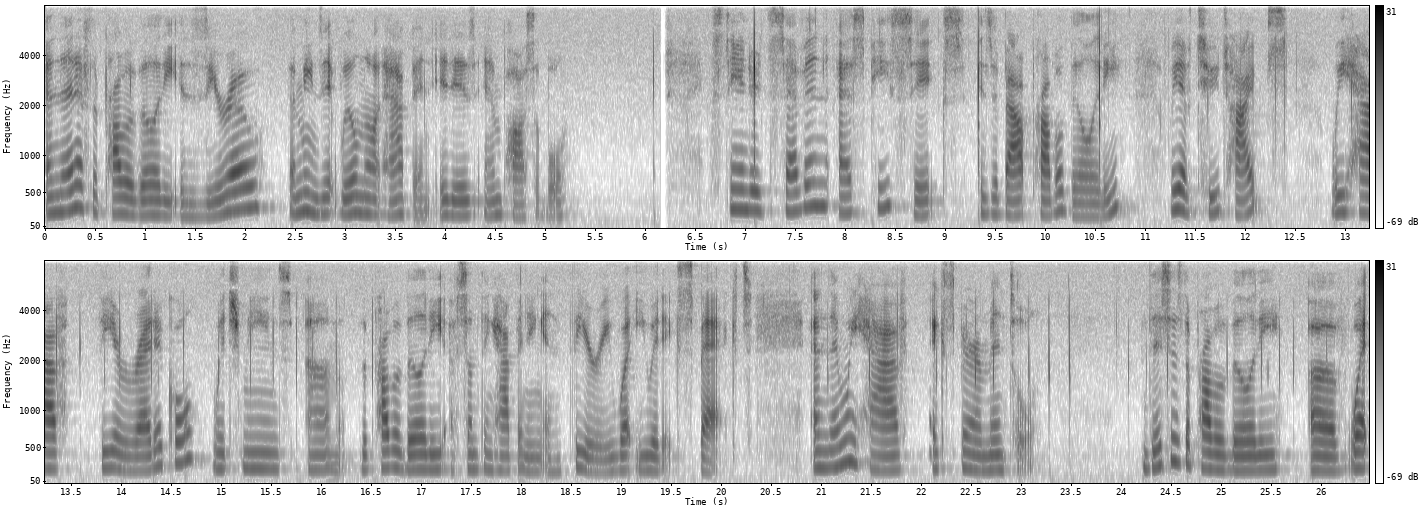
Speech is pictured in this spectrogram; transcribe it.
And then if the probability is zero, that means it will not happen. It is impossible. Standard 7 SP6 is about probability. We have two types. We have theoretical, which means um, the probability of something happening in theory, what you would expect. And then we have experimental. This is the probability of what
